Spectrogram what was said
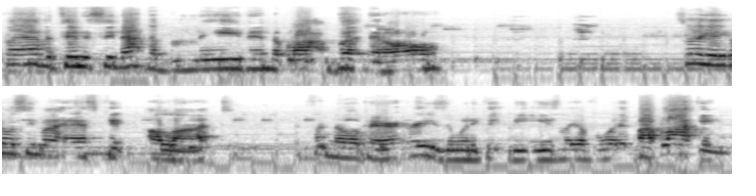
but I have a tendency not to believe in the block button at all. So yeah, you're gonna see my ass kicked a lot for no apparent reason when it could be easily avoided by blocking.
